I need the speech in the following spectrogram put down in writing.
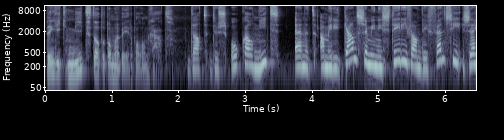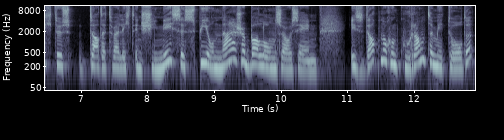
denk ik niet dat het om een weerballon gaat. Dat dus ook al niet. En het Amerikaanse ministerie van Defensie zegt dus dat het wellicht een Chinese spionageballon zou zijn. Is dat nog een courante methode?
